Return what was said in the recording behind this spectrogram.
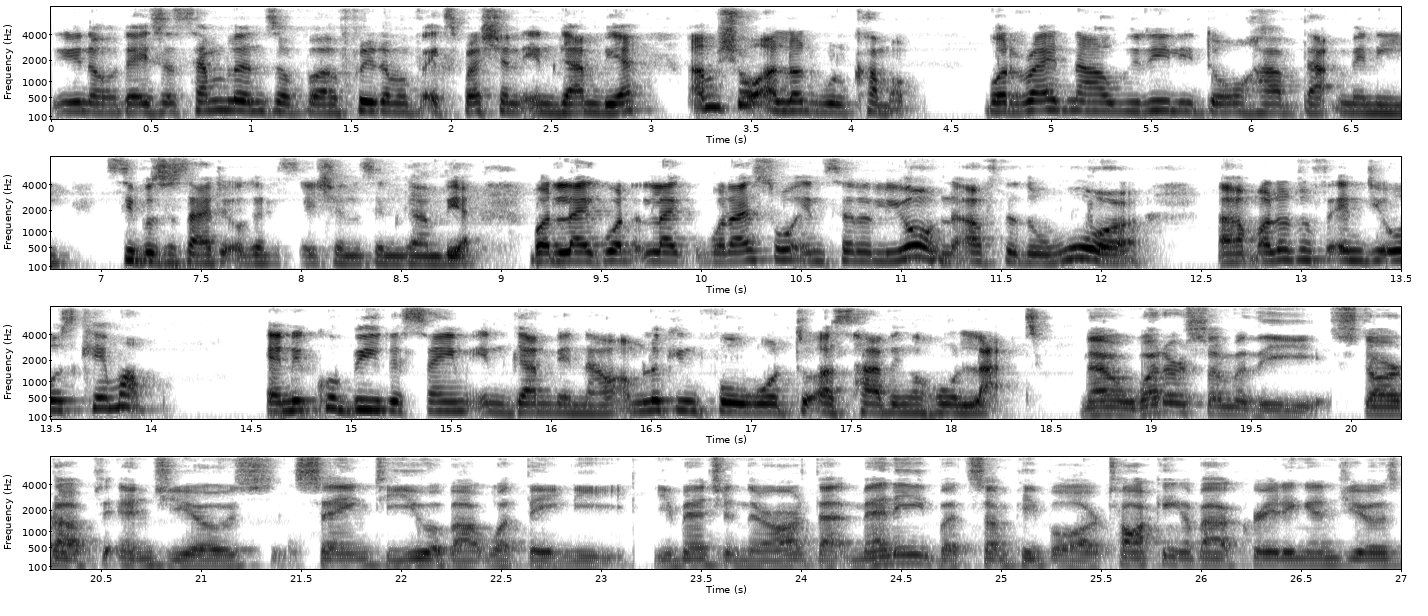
you know there is a semblance of freedom of expression in Gambia, I'm sure a lot will come up. But right now, we really don't have that many civil society organizations in Gambia. But like what like what I saw in Sierra Leone after the war, um, a lot of NGOs came up, and it could be the same in Gambia now. I'm looking forward to us having a whole lot. Now, what are some of the startup NGOs saying to you about what they need? You mentioned there aren't that many, but some people are talking about creating NGOs.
